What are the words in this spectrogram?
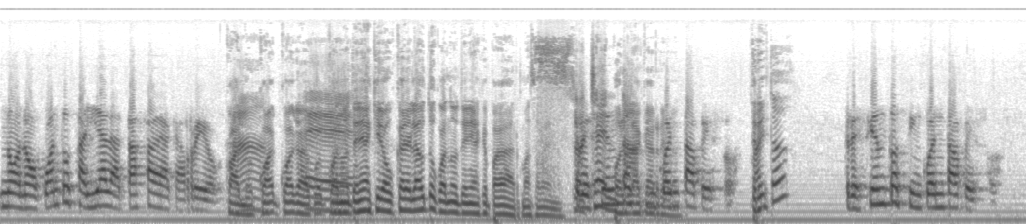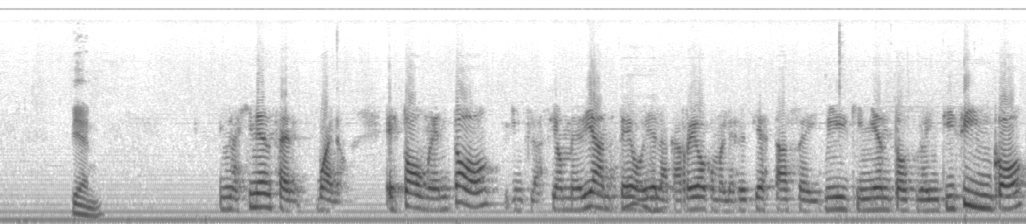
no, no, ¿cuánto salía la tasa de acarreo? Cuando, Ah, cua- eh. cuando tenías que ir a buscar el auto, ¿cuándo tenías que pagar, más o menos? Ochenta. Por el acarreo. 350 pesos. ¿Cuánto? 350 pesos. Bien. Imagínense, bueno, esto aumentó, inflación mediante, hoy el acarreo, como les decía, está a 6.525,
